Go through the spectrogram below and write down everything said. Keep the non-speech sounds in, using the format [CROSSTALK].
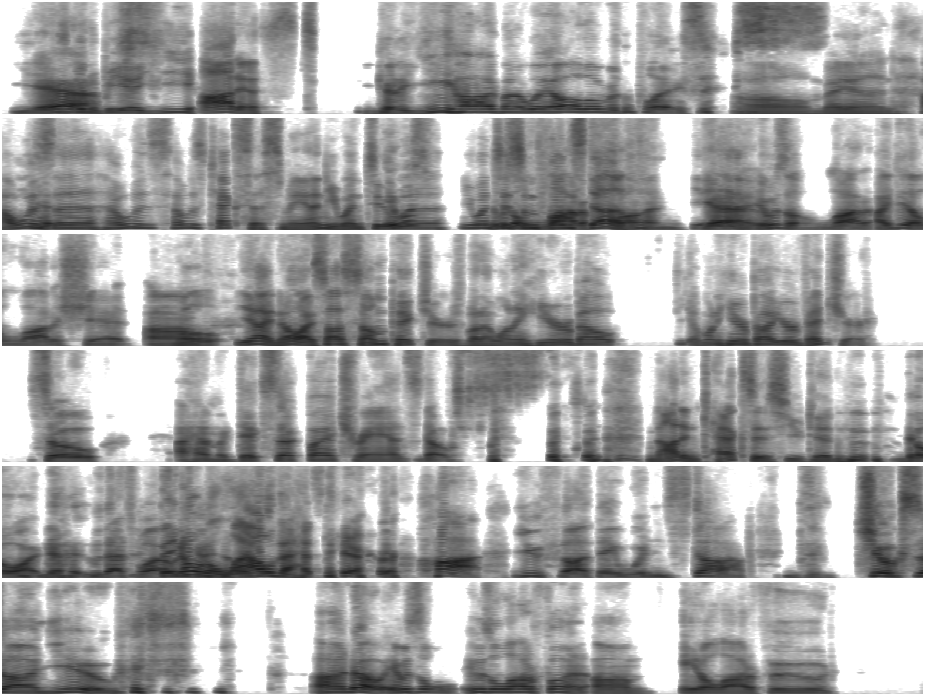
He's Yeah, gonna be a jihadist. gonna yeehaw my way all over the place. Oh [LAUGHS] man, how was uh how was how was Texas, man? You went to It was- uh you went It to was a some fun lot of stuff. fun. Yeah, Yeah. it was a lot of, I did a lot of shit. Um, Well, yeah, I know. I saw some pictures, but I want to hear about I want to hear about your adventure. so I had my dick sucked by a trans. No, [LAUGHS] Not in Texas, you didn't. no, I- no, [LAUGHS] that's why They don't gonna, like, allow that there. Ha! You thought they wouldn't stop. D- joke's on you. [LAUGHS] uh no, it was a it was a lot of fun. Um, ate a lot of food.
